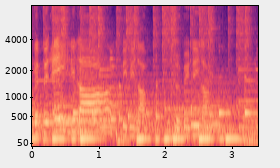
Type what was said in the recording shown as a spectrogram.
Give it a li la, baby la, to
